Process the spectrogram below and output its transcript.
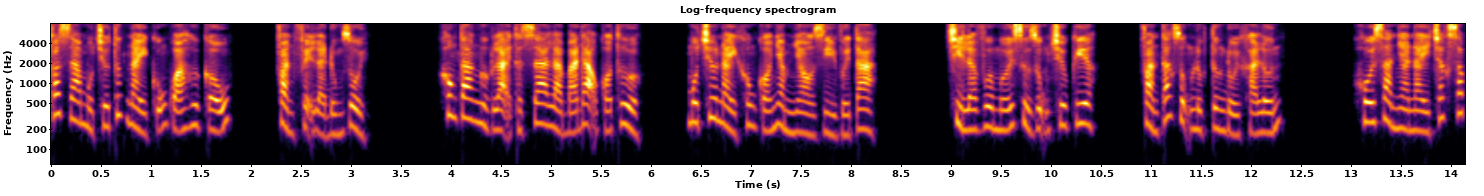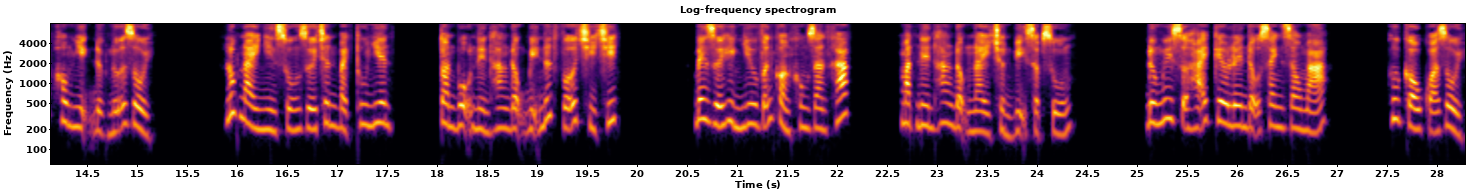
phát ra một chiêu thức này cũng quá hư cấu, phản phệ là đúng rồi. Không ta ngược lại thật ra là bá đạo có thừa, một chiêu này không có nhằm nhò gì với ta. Chỉ là vừa mới sử dụng chiêu kia, phản tác dụng lực tương đối khá lớn. Khối sàn nhà này chắc sắp không nhịn được nữa rồi. Lúc này nhìn xuống dưới chân Bạch Thu Nhiên, toàn bộ nền hang động bị nứt vỡ chi chít. Bên dưới hình như vẫn còn không gian khác, mặt nền hang động này chuẩn bị sập xuống. Đường Nguy sợ hãi kêu lên đậu xanh rau má. Hư cấu quá rồi.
